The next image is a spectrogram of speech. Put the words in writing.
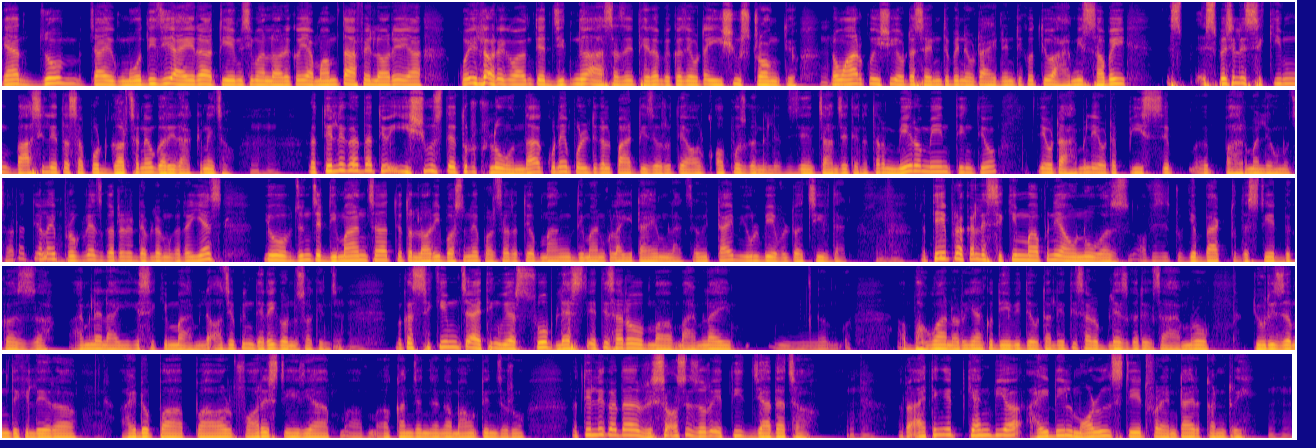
त्यहाँ जो चाहे मोदीजी आएर टिएमसीमा लडेको या ममता आफै लड्यो या कोही लडेको भए पनि त्यहाँ जित्नु आशा चाहिँ थिएन बिकज एउटा इस्यु स्ट्रङ थियो। र उहाँहरूको इस्यु एउटा सेन्टिमेन्ट एउटा आइडेन्टिटीको त्यो हामी सबै स्पेसली सिक्किमवासीले त सपोर्ट गर्छ नै गरिरहेको नै छौँ र त्यसले गर्दा त्यो इस्युज त्यत्रो ठुलो हुँदा कुनै पोलिटिकल पार्टिजहरू त्यहाँ अपोज गर्नेले चान्सै थिएन। तर मेरो मेन थिङ थियो त्यो एउटा हामीले एउटा पिस चाहिँ पाहाडमा ल्याउनु छ र त्यसलाई प्रोग्रेस गरेर डेभलपमेन्ट गरेर यस यो जुन चाहिँ डिमान्ड छ त्यो त लडिबस्नु नै पर्छ र त्यो माग डिमान्डको लागि टाइम लाग्छ। With time you will be able to achieve that र त्यही प्रकारले सिक्किममा पनि आउनु was office to give back to the state because हामीलाई लाग्यो कि सिक्किममा हामीले अझै पनि धेरै गर्नु सकिन्छ। बिकज सिक्किम चाहिँ I think we are so blessed यति साह्रो हामीलाई भगवान्हरू यहाँको देवी देवताले यति साह्रो ब्लेस गरेको छ हाम्रो टुरिज्मदेखि लिएर हाइड्रो पा पावर फरेस्ट एरिया कञ्चनजङ्घा माउन्टेन्सहरू र त्यसले गर्दा रिसोर्सेसहरू यति ज्यादा छ र I think it can be a ideal model state for entire country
